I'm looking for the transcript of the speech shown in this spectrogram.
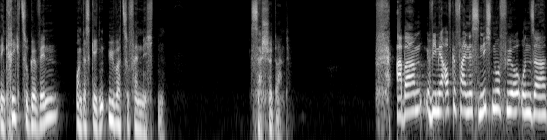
den Krieg zu gewinnen und das Gegenüber zu vernichten. Das ist erschütternd. Aber wie mir aufgefallen ist, nicht nur für unser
